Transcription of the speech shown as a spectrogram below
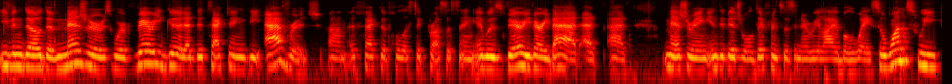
even though the measures were very good at detecting the average um, effect of holistic processing, it was very very bad at at measuring individual differences in a reliable way. So once we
